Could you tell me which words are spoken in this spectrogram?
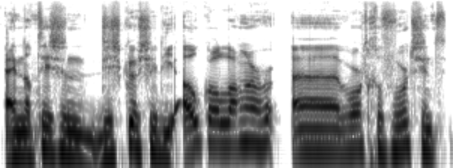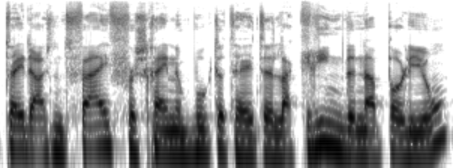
En dat is een discussie die ook al langer uh, wordt gevoerd. Sinds 2000 2005 verscheen een boek dat heette La Crime de Napoleon.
